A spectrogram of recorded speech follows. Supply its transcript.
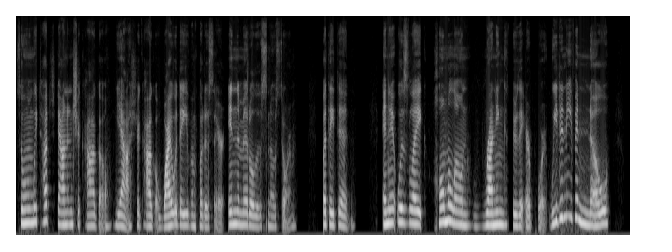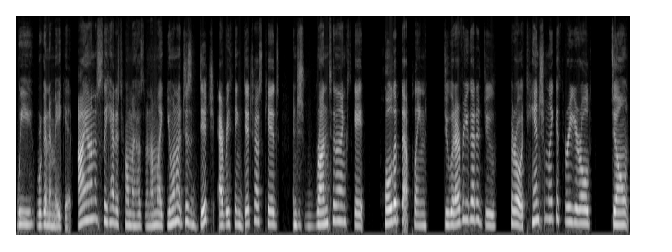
So when we touched down in Chicago, yeah, Chicago, why would they even put us there in the middle of the snowstorm? But they did. And it was like Home Alone running through the airport. We didn't even know we were going to make it. I honestly had to tell my husband, I'm like, you want to just ditch everything, ditch us kids, and just run to the next gate, hold up that plane, do whatever you got to do, throw a tantrum like a three year old. Don't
